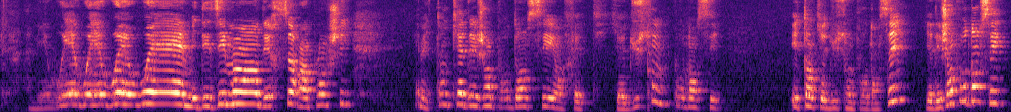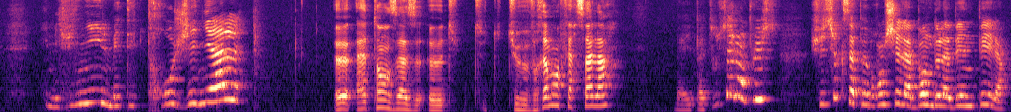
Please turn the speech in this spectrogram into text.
Ah mais ouais, ouais, ouais, ouais, mais des aimants, des ressorts, un plancher. Eh mais tant qu'il y a des gens pour danser, en fait, il y a du son pour danser. Et tant qu'il y a du son pour danser, il y a des gens pour danser. Eh mais vinyle, mais t'es trop génial euh, attends, Zaz, euh, tu, veux vraiment faire ça là? Bah, il est pas tout seul en plus. Je suis sûre que ça peut brancher la bande de la BNP là.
